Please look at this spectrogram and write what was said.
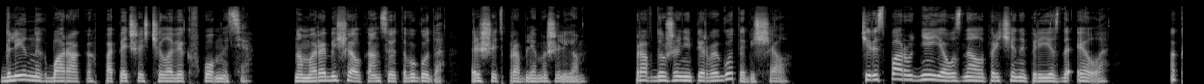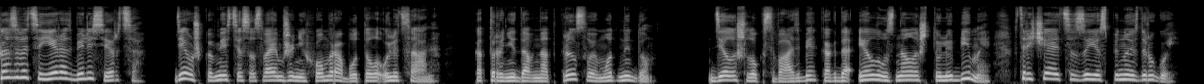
в длинных бараках по 5-6 человек в комнате. Но мэр обещал к концу этого года решить проблемы с жильем. Правда, уже не первый год обещал. Через пару дней я узнала причины переезда Эллы. Оказывается, ей разбили сердце. Девушка вместе со своим женихом работала у Люциана, который недавно открыл свой модный дом. Дело шло к свадьбе, когда Элла узнала, что любимый встречается за ее спиной с другой.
